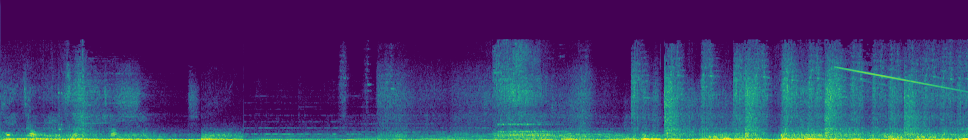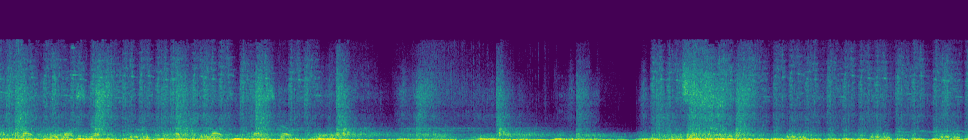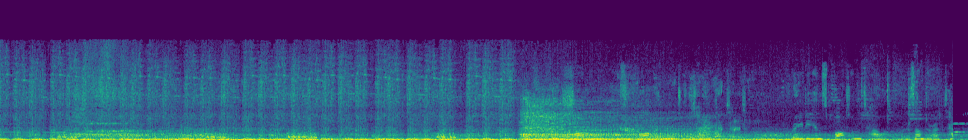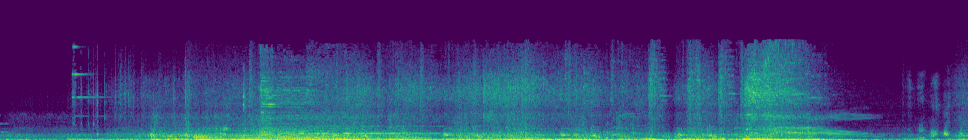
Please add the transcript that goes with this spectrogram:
Top tower is under. Radiant's bottom tower is under attack.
